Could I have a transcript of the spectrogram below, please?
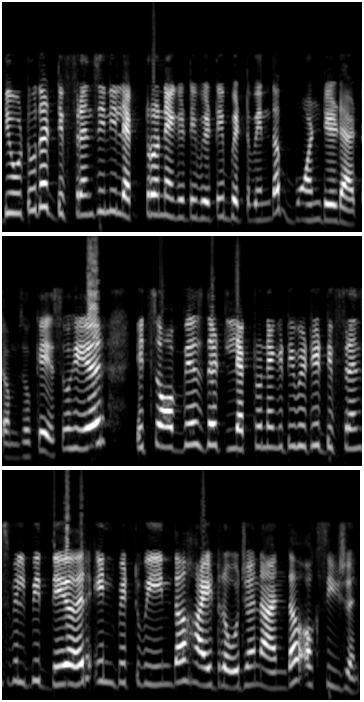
Due to the difference in electronegativity between the bonded atoms. Okay so here it's obvious that electronegativity difference will be there in between the hydrogen and the oxygen.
